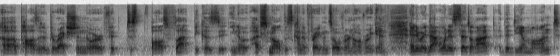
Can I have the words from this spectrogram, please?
a positive direction or if it just falls flat because it, you know I've smelled this kind of fragrance over and over again. Anyway, that one is Cedrat de Diamant.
